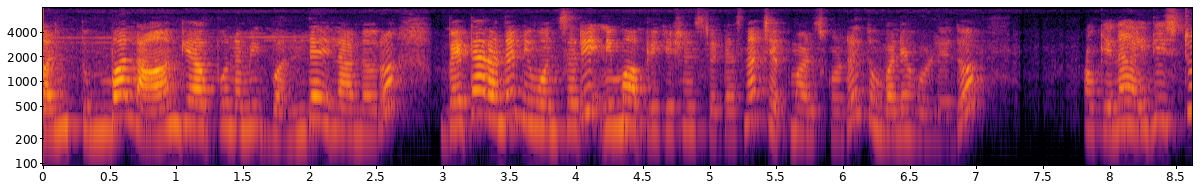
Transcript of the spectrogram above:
ಬಂದು ತುಂಬ ಲಾಂಗ್ ಗ್ಯಾಪು ನಮಗೆ ಬಂದೇ ಇಲ್ಲ ಅನ್ನೋರು ಬೆಟರ್ ಅಂದರೆ ನೀವು ಒಂದ್ಸರಿ ನಿಮ್ಮ ಅಪ್ಲಿಕೇಶನ್ ಸ್ಟೇಟಸ್ನ ಚೆಕ್ ಮಾಡಿಸ್ಕೊಂಡ್ರೆ ತುಂಬಾ ಒಳ್ಳೆಯದು ಓಕೆನಾ ಇದಿಷ್ಟು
